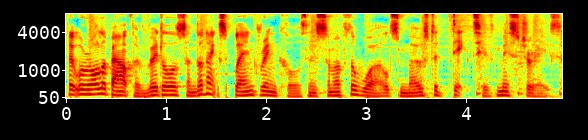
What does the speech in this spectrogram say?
that we're all about the riddles and unexplained wrinkles in some of the world's most addictive mysteries.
